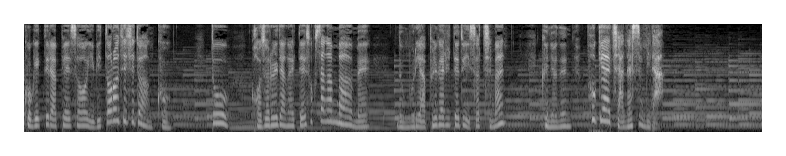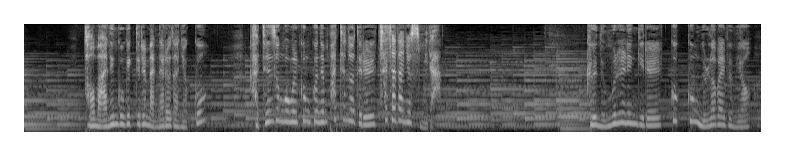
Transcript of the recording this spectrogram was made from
고객들 앞에서 입이 떨어지지도 않고 또 거절을 당할 때 속상한 마음에 눈물이 앞을 가릴 때도 있었지만 그녀는 포기하지 않았습니다. 더 많은 고객들을 만나러 다녔고 같은 성공을 꿈꾸는 파트너들을 찾아다녔습니다. 그 눈물 흘린 길을 꾹꾹 눌러 밟으며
